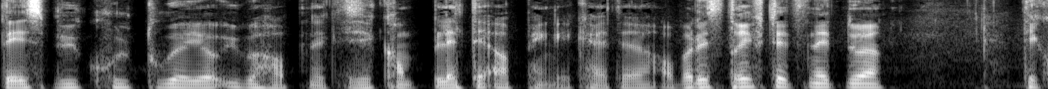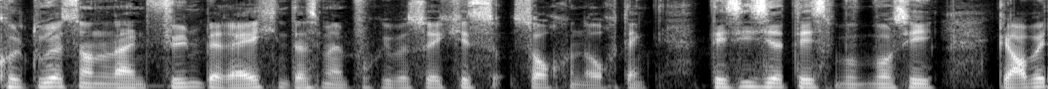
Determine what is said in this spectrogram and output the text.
das will Kultur ja überhaupt nicht, diese komplette Abhängigkeit. Ja. Aber das trifft jetzt nicht nur die Kultur, sondern in vielen Bereichen, dass man einfach über solche Sachen nachdenkt. Das ist ja das, was ich glaube,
